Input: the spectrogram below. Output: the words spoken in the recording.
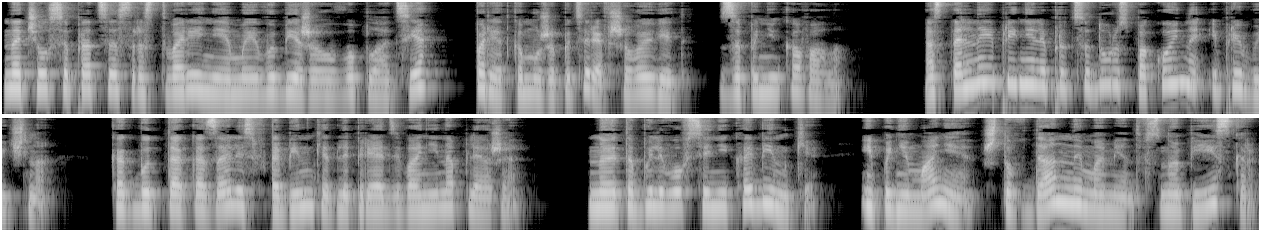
начался процесс растворения моего бежевого платья, порядком уже потерявшего вид, запаниковала. Остальные приняли процедуру спокойно и привычно, как будто оказались в кабинке для переодеваний на пляже. Но это были вовсе не кабинки, и понимание, что в данный момент в снопе искр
